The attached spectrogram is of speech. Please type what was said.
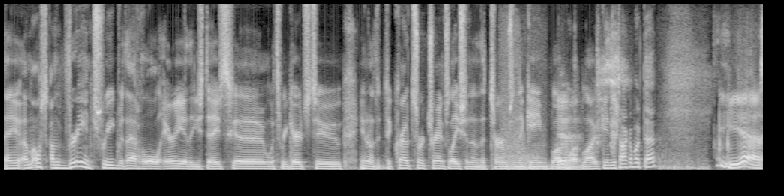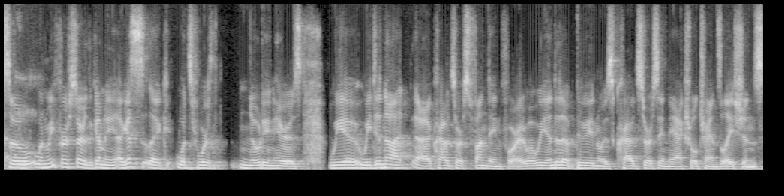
I, I'm also, I'm very intrigued with that whole area these days uh, with regards to you know the, the crowdsource translation of the terms in the game. Blah yeah. blah blah. Can you talk about that? Yeah. So when we first started the company, I guess like what's worth noting here is we uh, we did not uh, crowdsource funding for it. What we ended up doing was crowdsourcing the actual translations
